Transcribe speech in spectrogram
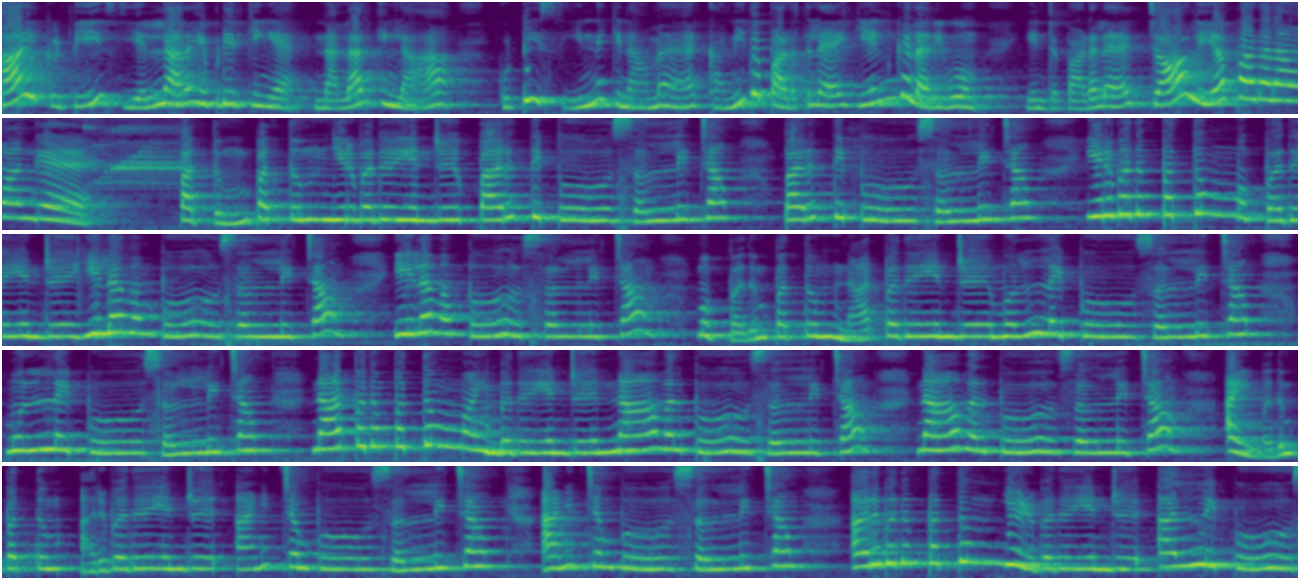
Hi குட்டீஸ். எல்லாரும் எப்படி இருக்கீங்க? நல்லா இருக்கீங்களா? குட்டீஸ் இன்னைக்கு நாம கணித பாடத்துல எண்கள் அறிவோம் என்ற பாடலை ஜாலியா பாடலாம் வாங்க. பத்தும் பத்தும் இருபது என்று பருத்திப்பூ சொல்லிச்சாம். பருத்திப்பூ சொல்லிச்சாம். இருபதும் பத்தும் முப்பது என்று இலவம்பூ சொல்லிச்சாம். இலவம்பூ சொல்லிச்சாம். முப்பதும் பத்தும் நாற்பது என்று முல்லைப்பூ சொல்லிச்சாம். முல்லைப்பூ சொல்லிச்சாம். நாற்பதும் பத்தும் ஐம்பது என்று நாவல் பூ சொல்லிச்சாம். நாவல் பூ சொல்லிச்சாம். ஐம்பதும் பத்தும் அறுபது என்று அனிச்சம்பூ சொல்லிச்சாம். அனிச்சம்பூ சொல்லிச்சாம். அறுபதும் பத்தும் எழுபது என்று அல்லிப்பூ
